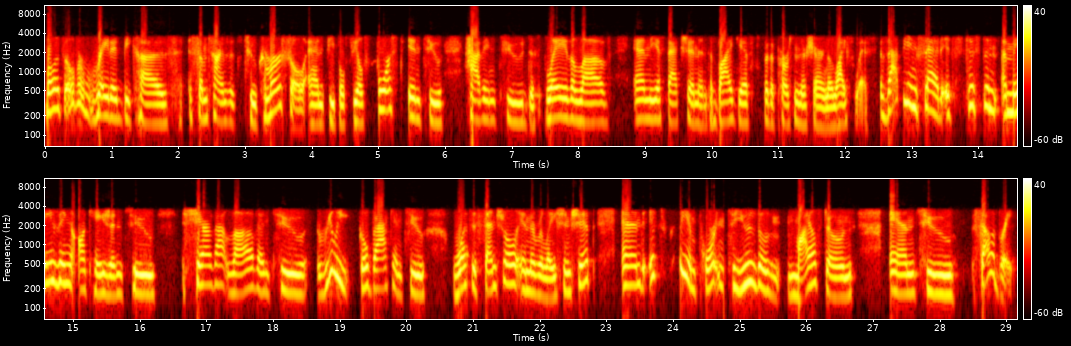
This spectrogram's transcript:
Well, it's overrated because sometimes it's too commercial, and people feel forced into having to display the love and the affection and to buy gifts for the person they're sharing their life with. That being said, it's just an amazing occasion to share that love and to really go back into what's essential in the relationship. And it's really important to use those milestones and to celebrate.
